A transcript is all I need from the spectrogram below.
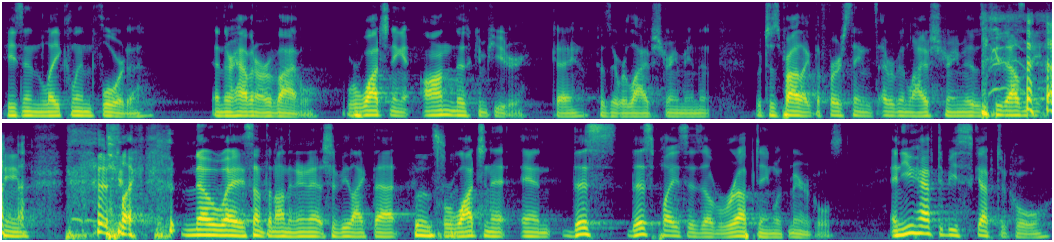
He's in Lakeland, Florida, and they're having a revival. We're watching it on the computer, okay, because they were live streaming it, which is probably like the first thing that's ever been live streamed. It was 2018. it's like no way something on the internet should be like that. That's we're watching it, and this this place is erupting with miracles, and you have to be skeptical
